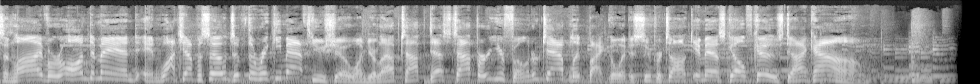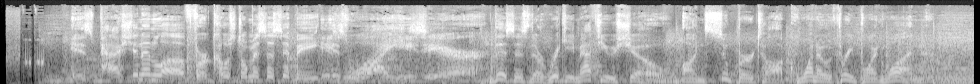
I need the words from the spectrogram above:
Listen live or on demand and watch episodes of The Ricky Mathews Show on your laptop, desktop, or your phone or tablet by going to supertalkmsgulfcoast.com. His passion and love for coastal Mississippi is why he's here. This is The Ricky Mathews Show on Super Talk 103.1.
